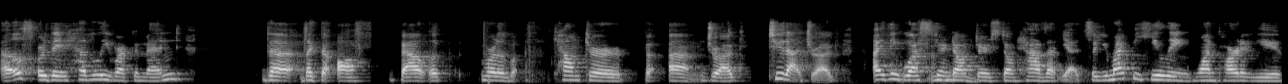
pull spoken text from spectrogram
else, or they heavily recommend the like the off ballot or counter um, drug to that drug. I think Western mm-hmm. doctors don't have that yet. So you might be healing one part of you,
